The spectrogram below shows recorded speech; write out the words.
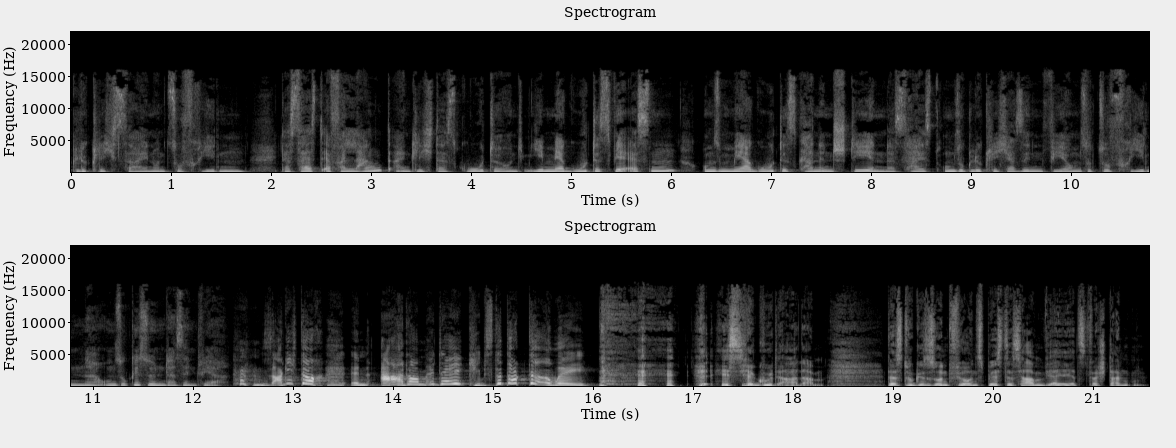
glücklich sein und zufrieden. Das heißt, er verlangt eigentlich das Gute. Und je mehr Gutes wir essen, umso mehr Gutes kann entstehen. Das heißt, umso glücklicher sind wir, umso zufriedener, umso gesünder sind wir. Sag ich doch, an Adam a day keeps the doctor away. Ist ja gut, Adam. Dass du gesund für uns bist, das haben wir ja jetzt verstanden.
